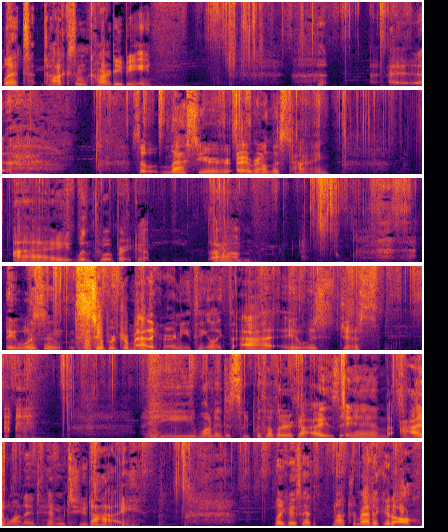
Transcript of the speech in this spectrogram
Let's talk some Cardi B. So last year around this time, I went through a breakup. Um, it wasn't super dramatic or anything like that. It was just he wanted to sleep with other guys, and I wanted him to die. Like I said, not dramatic at all.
